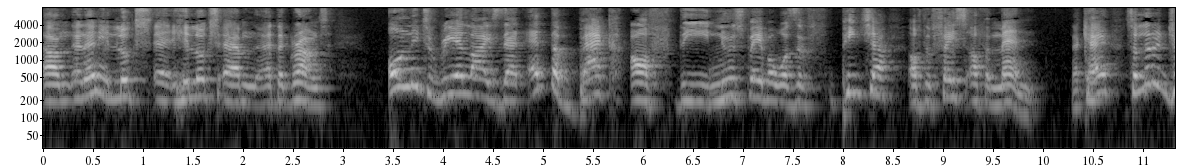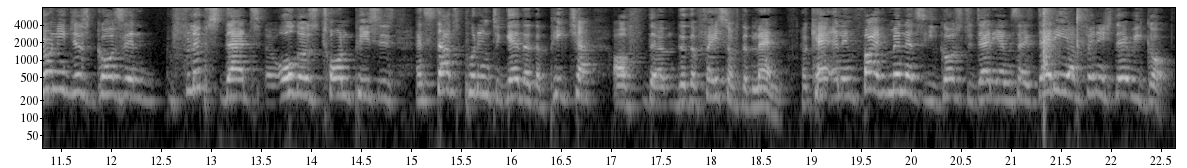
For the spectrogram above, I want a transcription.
Um, and then he looks. Uh, he looks um, at the ground only to realize that at the back of the newspaper was a f- picture of the face of a man. Okay? So little Johnny just goes and flips that, uh, all those torn pieces and starts putting together the picture of the, the, the face of the man. Okay? And in five minutes, he goes to daddy and says, Daddy, I'm finished. There we go.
